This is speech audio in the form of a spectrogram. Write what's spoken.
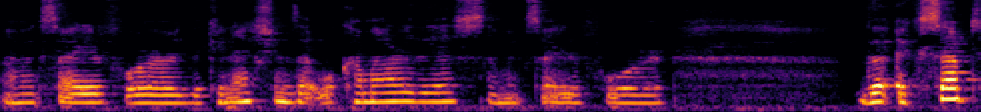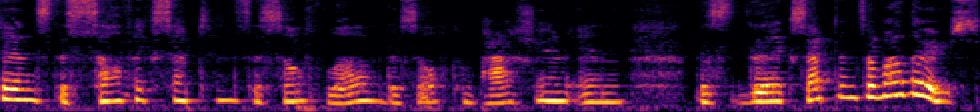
I'm excited for the connections that will come out of this. I'm excited for the acceptance, the self-acceptance, the self-love, the self-compassion, and the, the acceptance of others.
